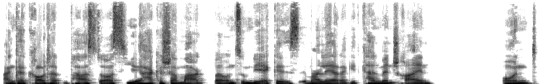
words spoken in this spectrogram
Ankerkraut hat ein paar Stores hier, Hackischer Markt bei uns um die Ecke ist immer leer, da geht kein Mensch rein. Und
